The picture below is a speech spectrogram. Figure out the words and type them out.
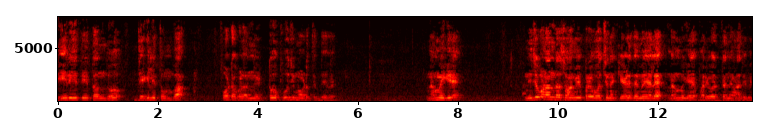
ಈ ರೀತಿ ತಂದು ಜಗಿಲಿ ತುಂಬ ಫೋಟೋಗಳನ್ನು ಇಟ್ಟು ಪೂಜೆ ಮಾಡುತ್ತಿದ್ದೇವೆ. ನಮಗೆ ನಿಜಗುಣಾನಂದ ಸ್ವಾಮಿ ಪ್ರವಚನ ಕೇಳಿದ ಮೇಲೆ ನಮಗೆ ಪರಿವರ್ತನೆ ಆದಿವಿ.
